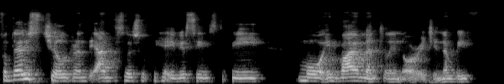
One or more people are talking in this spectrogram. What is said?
for those children, the antisocial behavior seems to be more environmental in origin. And we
